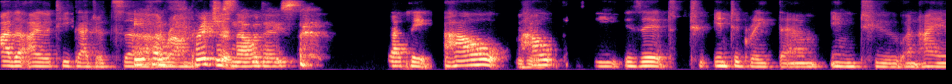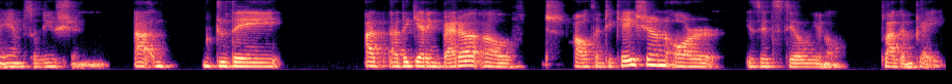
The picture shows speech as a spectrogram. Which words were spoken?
have other IoT gadgets uh, even around. fridges Sure. nowadays Exactly. How Mhm. how easy is it to integrate them into an IAM solution? Uh, do they are, are they getting better of authentication or is it still, you know, plug and play?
